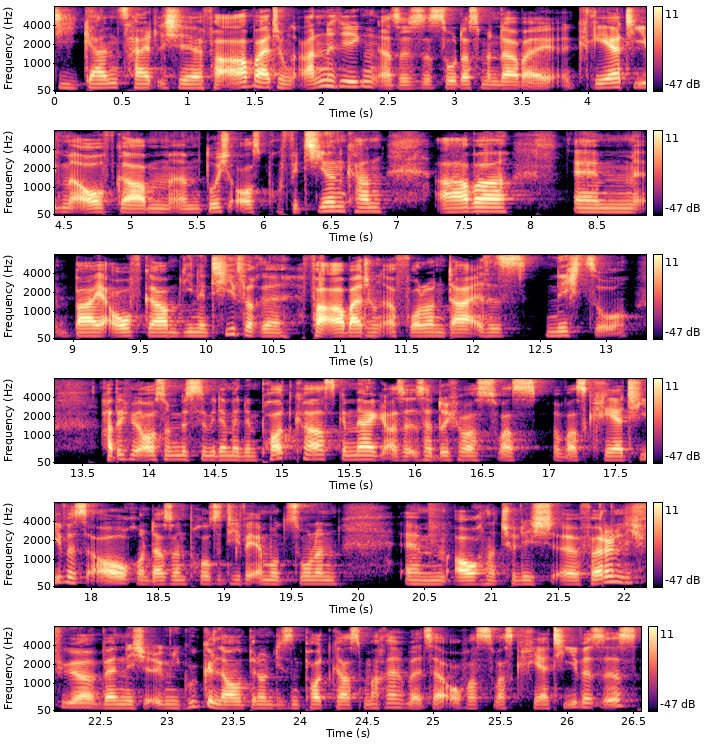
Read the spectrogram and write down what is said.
die ganzheitliche Verarbeitung anregen. Also es ist so, dass man da bei kreativen Aufgaben ähm, durchaus profitieren kann. Aber ähm, bei Aufgaben, die eine tiefere Verarbeitung erfordern, da ist es nicht so habe ich mir auch so ein bisschen wieder mit dem Podcast gemerkt. Also ist ja durchaus was, was Kreatives auch und da sind positive Emotionen ähm, auch natürlich äh, förderlich für, wenn ich irgendwie gut gelaunt bin und diesen Podcast mache, weil es ja auch was, was Kreatives ist.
